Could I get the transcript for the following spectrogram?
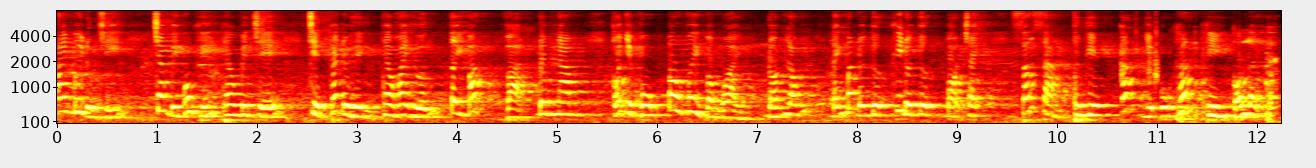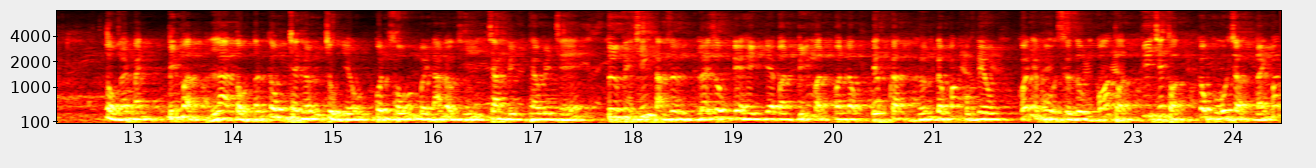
20 đồng chí, trang bị vũ khí theo biên chế, triển khai đội hình theo hai hướng Tây Bắc và Đông Nam, có nhiệm vụ bao vây vòng ngoài, đón lõng, đánh bắt đối tượng khi đối tượng bỏ chạy, sẵn sàng thực hiện các nhiệm vụ khác khi có lệnh. Tổ đánh bánh bí mật là tổ tấn công trên hướng chủ yếu quân số 18 đồng chí trang bị theo biên chế. Từ vị trí tạm dừng lợi dụng địa hình địa vật bí mật vận động tiếp cận hướng đông bắc mục tiêu có nhiệm vụ sử dụng võ thuật kỹ chiến thuật công cụ hỗ trợ đánh bắt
